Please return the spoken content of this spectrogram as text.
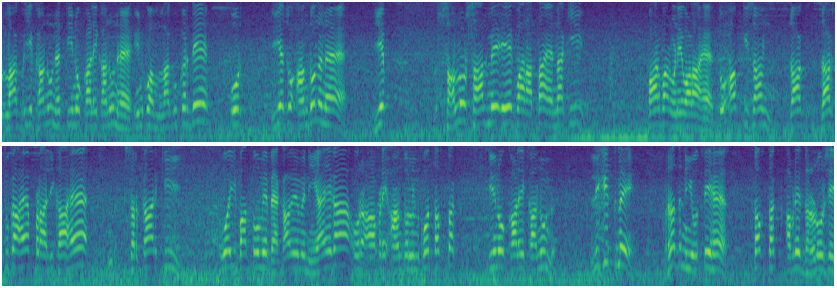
लागू, ये कानून है, तीनों काले कानून हैं, इनको हम लागू कर दें और ये जो आंदोलन है, ये सालों साल में एक बार आता है ना कि बार बार होने वाला है। तो अब किसान जाग जाग चुका है, पढ़ा लिखा है, सरकार की कोई बातों में बहकावे में नहीं आएगा और अपने आंदोलन को तब तक तीनों काले कानून लिखित में रद्द नहीं होते हैं। तब तक अपने धरणों से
